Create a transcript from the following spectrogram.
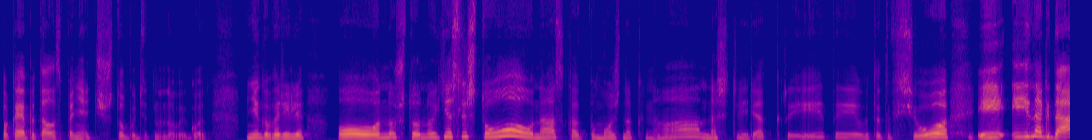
пока я пыталась понять, что будет на Новый год, мне говорили, о, ну что, ну если что, у нас как бы можно к нам, наши двери открыты, вот это все. И, и иногда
